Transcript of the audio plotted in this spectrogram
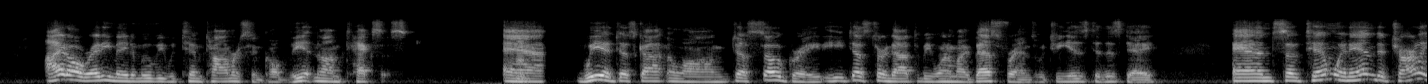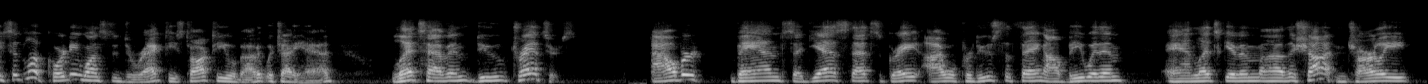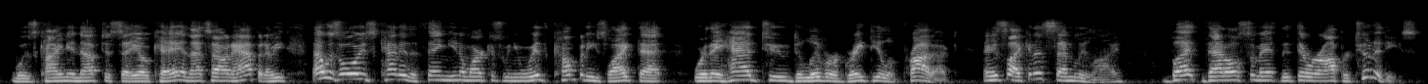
I had already made a movie with Tim Thomerson called Vietnam, Texas. And hmm. we had just gotten along just so great. He just turned out to be one of my best friends, which he is to this day. And so Tim went in to Charlie. He said, Look, Courtney wants to direct. He's talked to you about it, which I had. Let's have him do Trancers. Albert band said, Yes, that's great. I will produce the thing. I'll be with him and let's give him uh, the shot. And Charlie was kind enough to say, Okay. And that's how it happened. I mean, that was always kind of the thing, you know, Marcus, when you're with companies like that where they had to deliver a great deal of product, and it's like an assembly line, but that also meant that there were opportunities.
